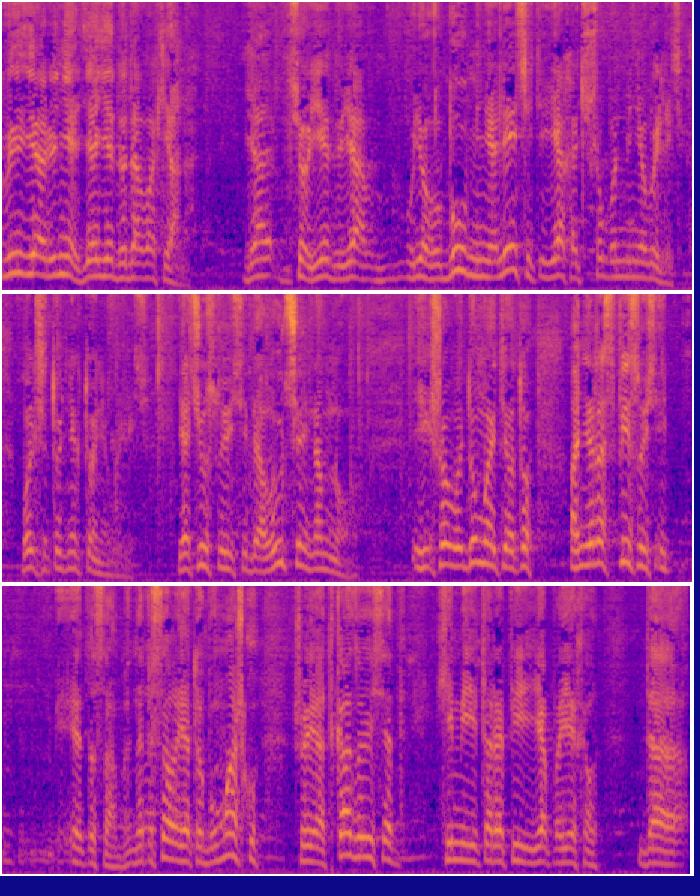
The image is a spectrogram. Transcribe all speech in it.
Ви- Я говорю, нет, я еду до Авакяна. Я все, еду, я у него был, меня лечить, и я хочу, чтобы он меня вылечил. Больше тут никто не вылечит. Я чувствую себя лучше и намного. И что вы думаете, вот то они расписываюсь, и это самое. Написал я эту бумажку, что я отказываюсь от химии терапии. Я поехал до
